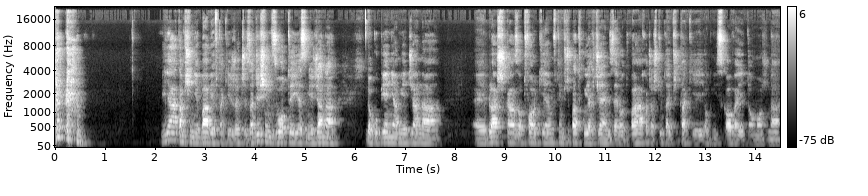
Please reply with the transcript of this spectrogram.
Ja tam się nie bawię w takie rzeczy. Za 10 zł jest miedziana do kupienia, miedziana e, blaszka z otworkiem. W tym przypadku ja chciałem 0,2, chociaż tutaj przy takiej ogniskowej to można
